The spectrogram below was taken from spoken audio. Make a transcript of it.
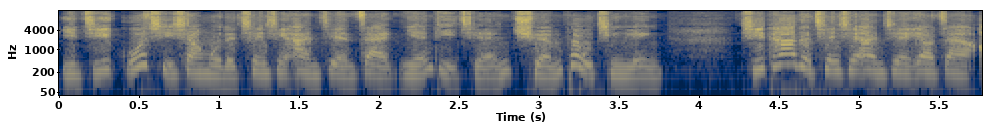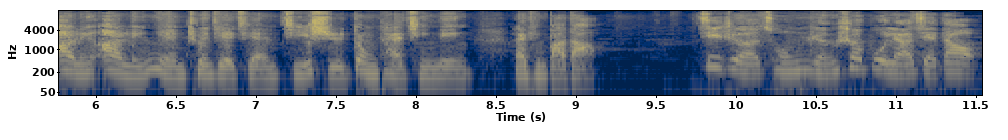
以及国企项目的欠薪案件在年底前全部清零，其他的欠薪案件要在二零二零年春节前及时动态清零。来听报道。记者从人社部了解到，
